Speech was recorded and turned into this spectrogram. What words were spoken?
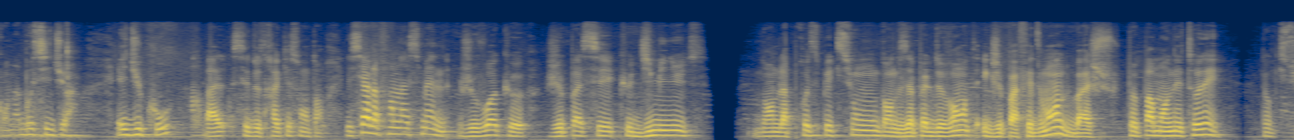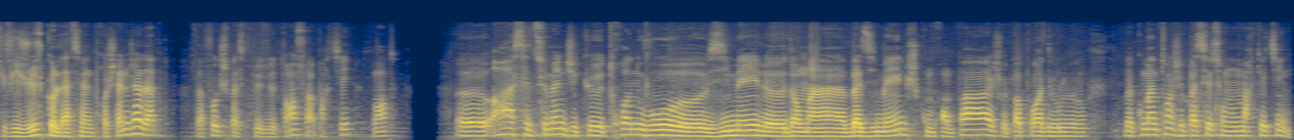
qu'on a bossé dur. Et du coup, bah, c'est de traquer son temps. Et si à la fin de la semaine, je vois que j'ai passé que 10 minutes dans de la prospection, dans des appels de vente et que je n'ai pas fait de vente, bah, je peux pas m'en étonner. Donc, il suffit juste que la semaine prochaine, j'adapte. Il bah, faut que je passe plus de temps sur la partie vente. Euh, ah, cette semaine, j'ai que trois nouveaux euh, emails euh, dans ma base email, je comprends pas, je ne vais pas pouvoir développer. Ben, combien de temps j'ai passé sur mon marketing?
